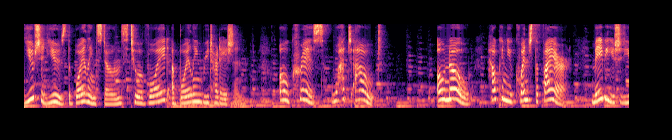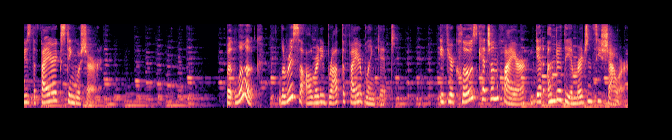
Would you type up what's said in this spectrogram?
You should use the boiling stones to avoid a boiling retardation. Oh, Chris, watch out! Oh no, how can you quench the fire? Maybe you should use the fire extinguisher. But look, Larissa already brought the fire blanket. If your clothes catch on fire, get under the emergency shower.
